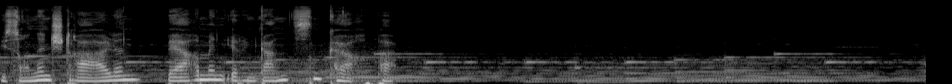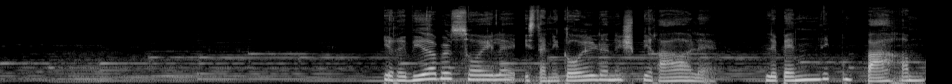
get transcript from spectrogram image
Die Sonnenstrahlen wärmen Ihren ganzen Körper. Ihre Wirbelsäule ist eine goldene Spirale, lebendig und warm.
